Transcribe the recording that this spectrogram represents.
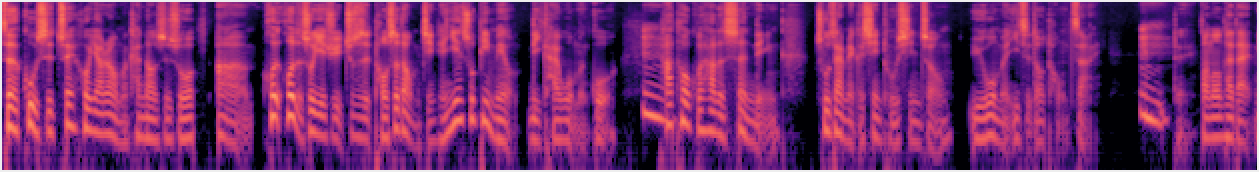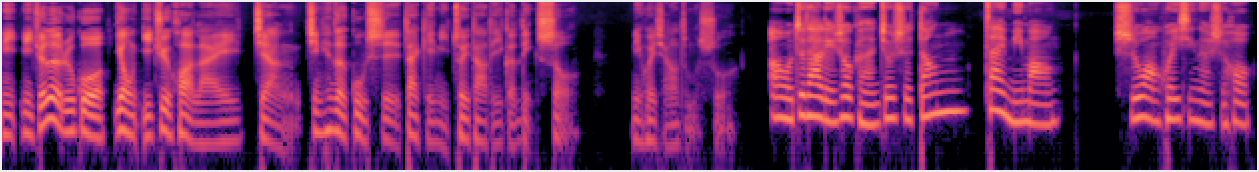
这个故事最后要让我们看到是说啊、或或者说，也许就是投射到我们今天，耶稣并没有离开我们过，嗯，他透过他的圣灵住在每个信徒心中，与我们一直都同在。嗯对，房东太太，你你觉得如果用一句话来讲今天这个故事带给你最大的一个领受，你会想要怎么说？啊、我最大的领受可能就是当在迷茫、失望、灰心的时候，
